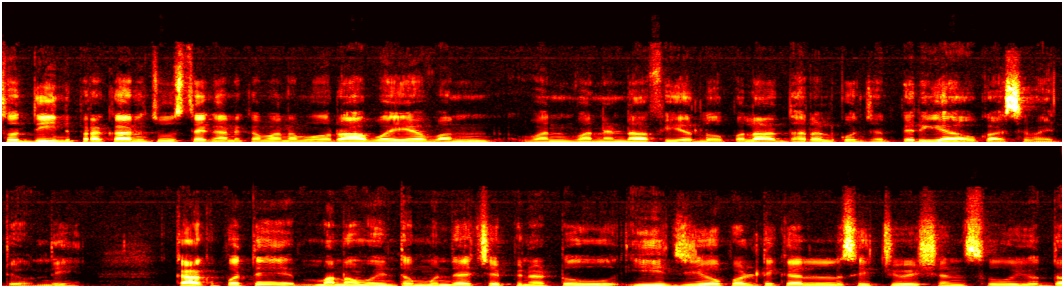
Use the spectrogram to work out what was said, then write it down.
సో దీని ప్రకారం చూస్తే కనుక మనము రాబోయే one one one and half year లోపల ధరలు కొంచెం పెరిగే అవకాశం అయితే ఉంది. కాకపోతే మనం ఇంతకు ముందే చెప్పినట్టు ఈ జియోపొలిటికల్ సిచ్యువేషన్స్ యుద్ధ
